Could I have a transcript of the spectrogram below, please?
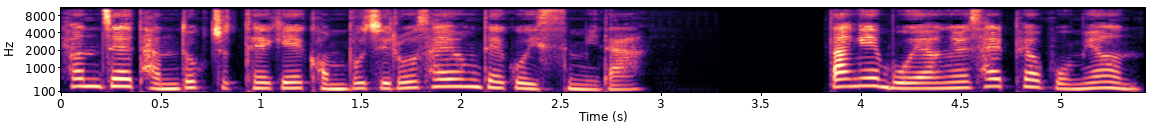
현재 단독주택의 건부지로 사용되고 있습니다. 땅의 모양을 살펴보면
